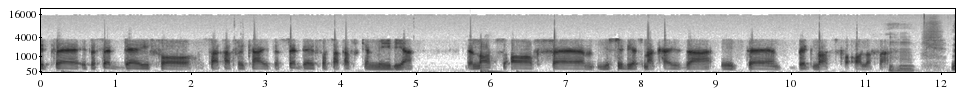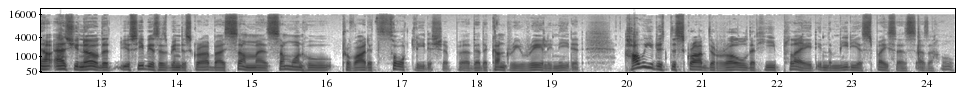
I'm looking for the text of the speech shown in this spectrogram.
it's a, it's a sad day for South Africa. It's a sad day for South African media. The loss of um, Eusebius McKaiser is a big loss for all of us. Mm-hmm. Now, as you know, that Eusebius has been described by some as someone who provided thought leadership uh, that the country really needed. How would you describe the role that he played in the media space as, as a whole?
